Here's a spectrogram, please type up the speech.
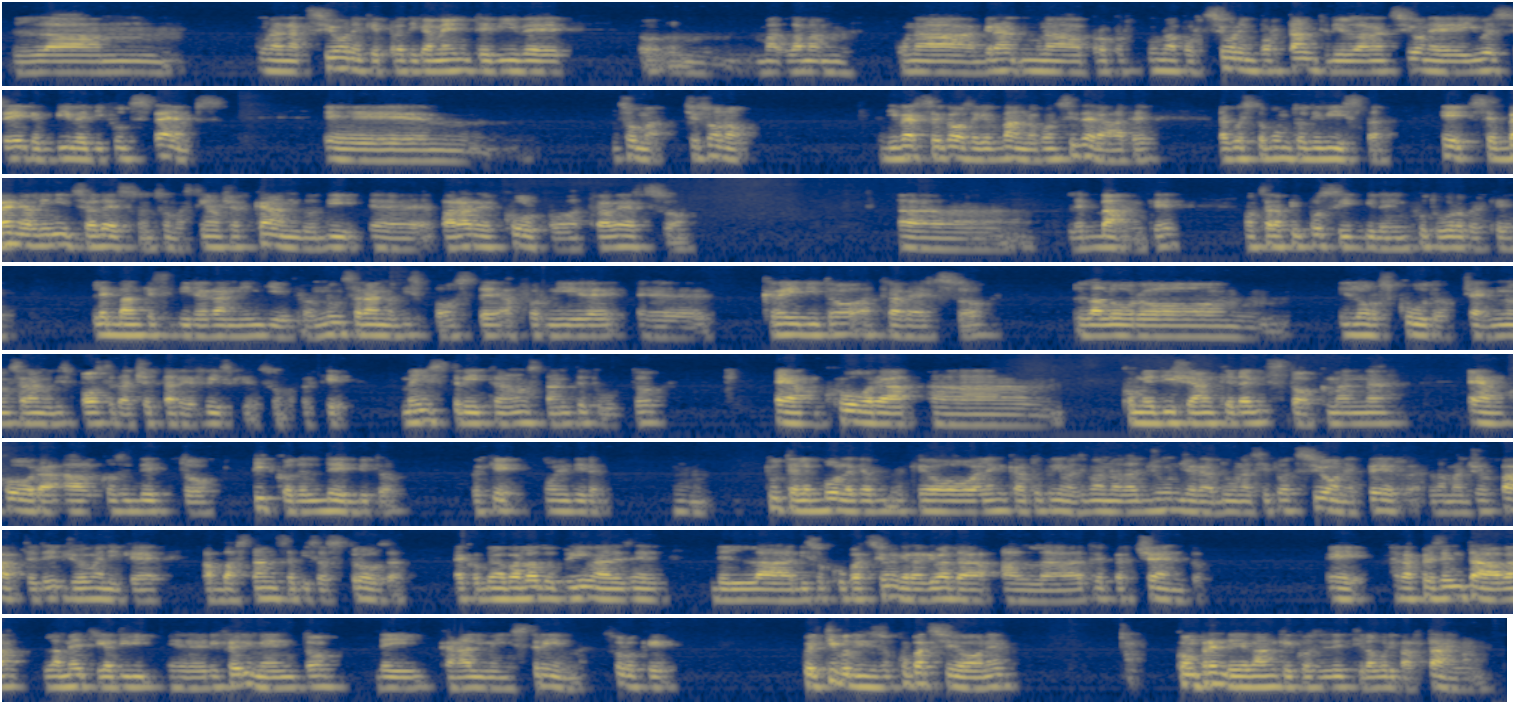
la, una nazione che praticamente vive um, la, una, gran, una, una, porzione importante della nazione USA che vive di food stamps. E, insomma, ci sono diverse cose che vanno considerate da questo punto di vista e sebbene all'inizio adesso insomma, stiano cercando di eh, parare il colpo attraverso uh, le banche, non sarà più possibile in futuro perché le banche si tireranno indietro, non saranno disposte a fornire eh, credito attraverso loro, il loro scudo, cioè non saranno disposte ad accettare il rischio, insomma, perché Main Street, nonostante tutto, è ancora, uh, come dice anche David Stockman, è ancora al cosiddetto picco del debito, perché, voglio dire, mh, tutte le bolle che, che, ho elencato prima si vanno ad aggiungere ad una situazione per la maggior parte dei giovani che è abbastanza disastrosa. Ecco, abbiamo parlato prima della disoccupazione che era arrivata al 3% e rappresentava la metrica di eh, riferimento dei canali mainstream, solo che quel tipo di disoccupazione comprendeva anche i cosiddetti lavori part-time.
